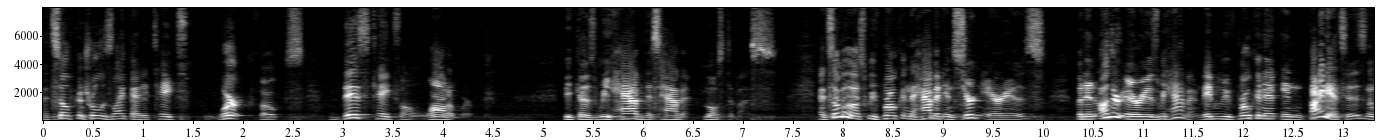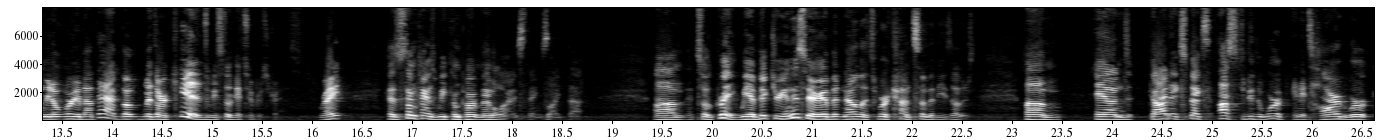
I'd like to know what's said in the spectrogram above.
And self-control is like that. It takes work, folks. This takes a lot of work because we have this habit, most of us. And some of us, we've broken the habit in certain areas, but in other areas, we haven't. Maybe we've broken it in finances, and we don't worry about that, but with our kids, we still get super stressed, right? Because sometimes we compartmentalize things like that. Um, and so, great, we have victory in this area, but now let's work on some of these others. Um, and God expects us to do the work, and it's hard work.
